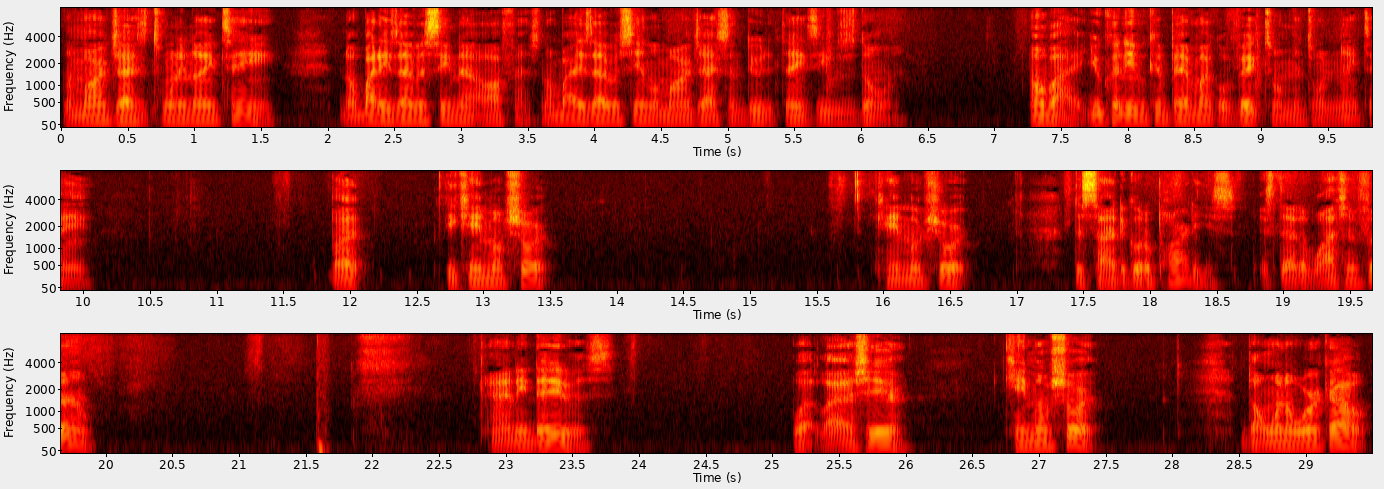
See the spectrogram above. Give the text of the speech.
Lamar Jackson 2019. Nobody's ever seen that offense. Nobody's ever seen Lamar Jackson do the things he was doing. Nobody. You couldn't even compare Michael Vick to him in 2019. But he came up short. Came up short. Decided to go to parties instead of watching film. Anthony Davis. What, last year? Came up short. Don't want to work out.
